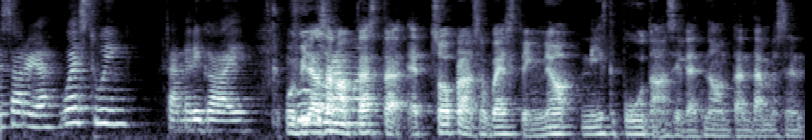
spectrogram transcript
sarjoja, West Wing, Family Guy. Mutta pitää sanoa tästä, että Sopranos ja West Wing, ne on, niistä puhutaan silleen, että ne on tämän tämmöisen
